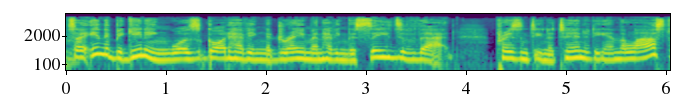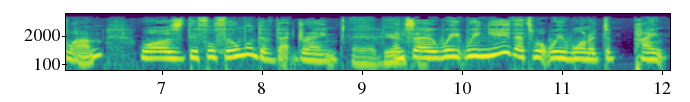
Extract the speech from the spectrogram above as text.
So in the beginning was god having a dream and having the seeds of that present in eternity and the last one was the fulfillment of that dream. Yeah, beautiful. and so we, we knew that's what we wanted to paint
